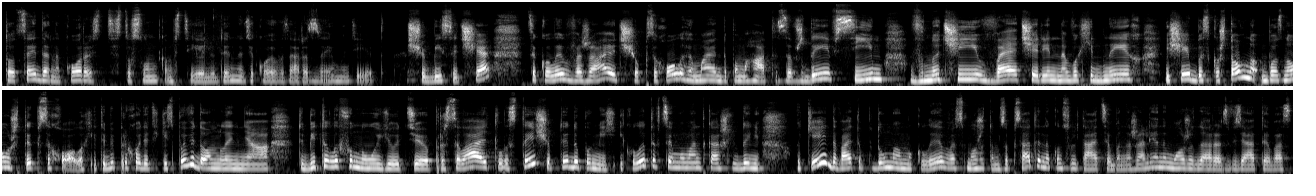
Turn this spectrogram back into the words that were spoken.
то це йде на користь стосункам з тією людиною, з якою ви зараз взаємодієте. Що бісить ще, це коли вважають, що психологи мають допомагати завжди всім вночі, ввечері, на вихідних і ще й безкоштовно, бо знову ж ти психолог, і тобі приходять якісь повідомлення, тобі телефонують, присилають листи, щоб ти допоміг. І коли ти в цей момент кажеш людині, окей, давайте подумаємо, коли вас можу там записати на консультацію, бо, на жаль, я не можу зараз взяти вас.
